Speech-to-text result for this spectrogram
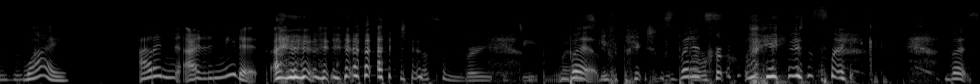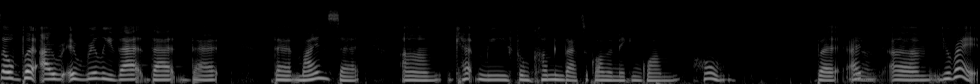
Mhm. Why? I didn't. I didn't need it. I just- That's some very deep But- landscape that you just but it's it's like but so but i it really that that that that mindset um kept me from coming back to guam and making guam home but i um you're right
